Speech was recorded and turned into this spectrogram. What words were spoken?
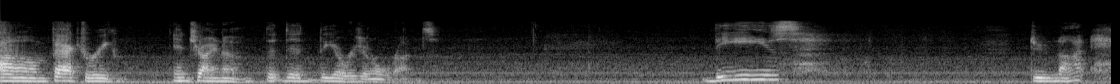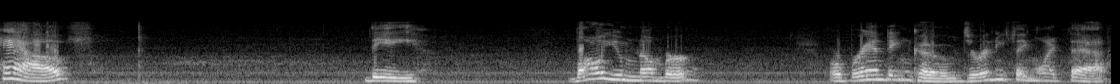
um, factory in China that did the original runs. These do not have the volume number or branding codes or anything like that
